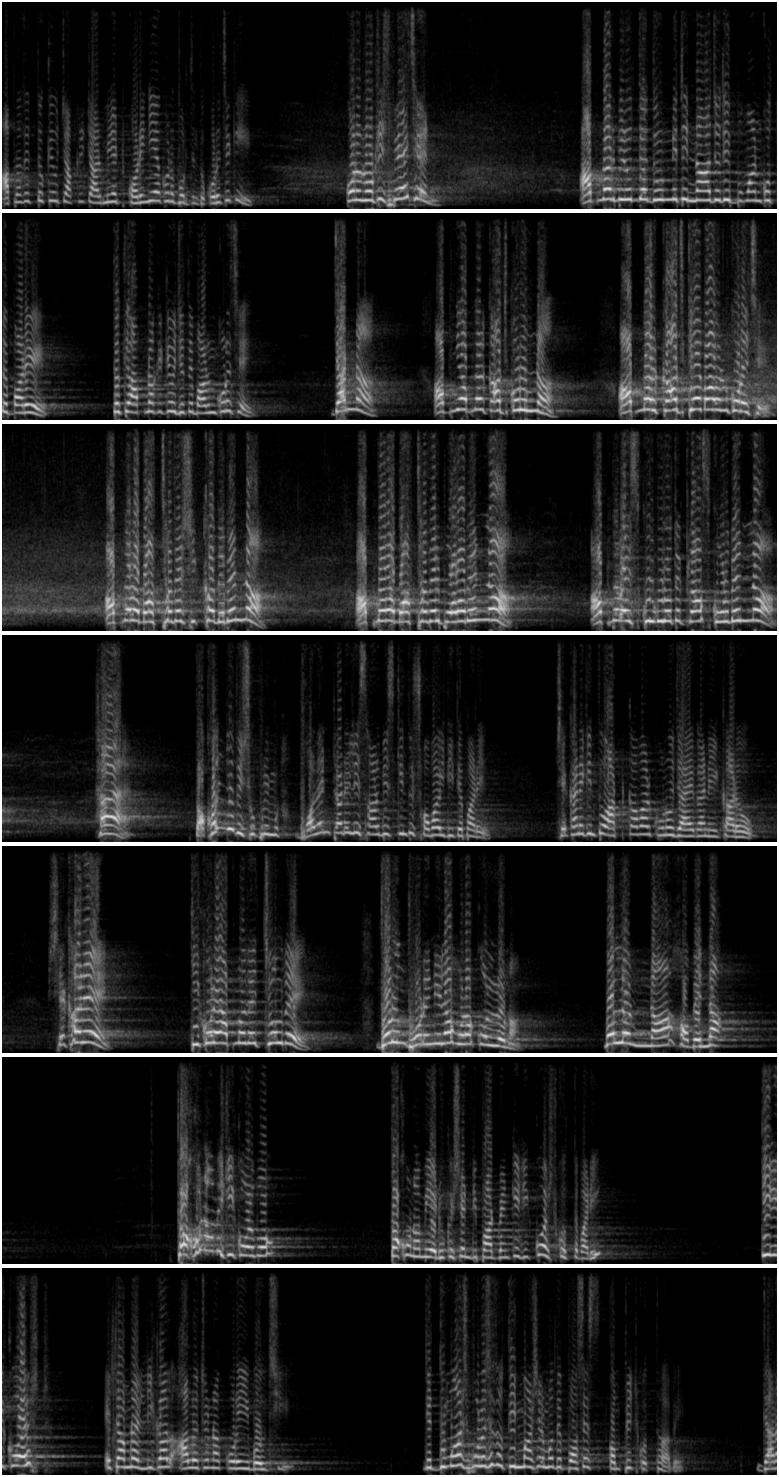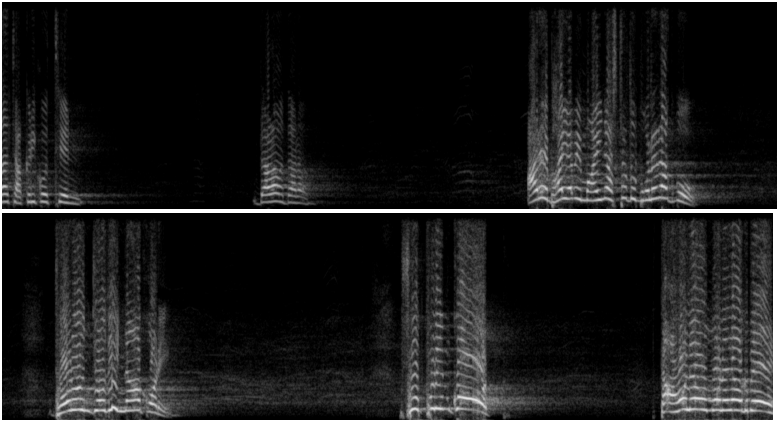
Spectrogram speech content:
আপনাদের তো কেউ চাকরি টার্মিনেট করেনি এখনও পর্যন্ত, করেছে কি? কোনো নোটিশ পেয়েছেন? আপনার বিরুদ্ধে দুর্নীতি না যদি প্রমাণ করতে পারে, তো কি আপনাকে কেউ যেতে বারণ করেছে? যান না। আপনি আপনার কাজ করুন না। আপনার কাজ কে বারণ করেছে? আপনারা বাচ্চাদের শিক্ষা দেবেন না? আপনারা বাচ্চাদের পড়াবেন না? আপনারা স্কুলগুলোতে ক্লাস করবেন না? হ্যাঁ তখন যদি সুপ্রিম ভলেন্টারিলি সার্ভিস কিন্তু সবাই দিতে পারে, সেখানে কিন্তু আটকাবার কোনো জায়গা নেই কারও। সেখানে কি করে আপনাদের চলবে? ধরুন, ধরে নিলাম ওরা করল না। বলল, না, হবে না। তখন আমি কি করব? তখন আমি এডুকেশন ডিপার্টমেন্টকে রিকোয়েস্ট করতে পারি। কি রিকোয়েস্ট এটা আমরা লিগাল আলোচনা করেই বলছি। যে দু মাস বলেছে তো তিন মাসের মধ্যে প্রসেস কমপ্লিট করতে হবে। যারা চাকরি করছেন দাঁড়া দাঁড়া আরে ভাই, আমি মাইনাসটা তো বলে রাখব। ধরুন যদি না করে, সুপ্রিম কোর্ট, তাহলেও মনে রাখবেন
